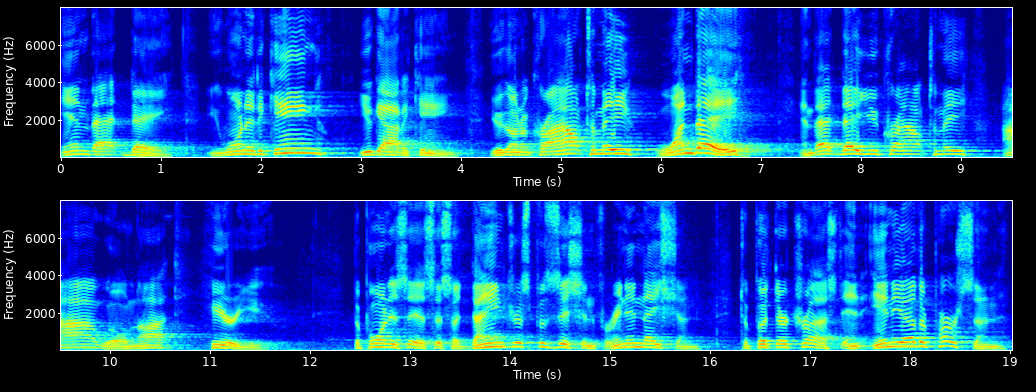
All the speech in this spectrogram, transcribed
in that day. You wanted a king, you got a king. You're going to cry out to me one day, and that day you cry out to me, I will not hear you. The point is this it's a dangerous position for any nation to put their trust in any other person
